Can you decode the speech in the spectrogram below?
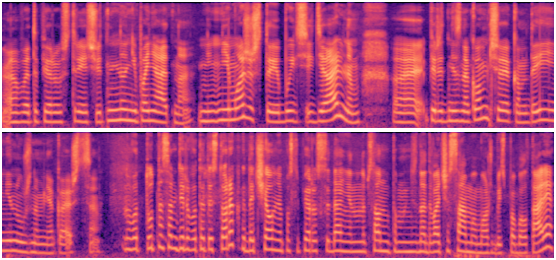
э, в эту первую встречу. Это, ну, непонятно. Не, не можешь ты быть идеальным э, перед незнакомым человеком, да и не нужно, мне кажется. Ну вот тут, на самом деле, вот эта история, когда чел мне после первого свидания ну, написал, ну там, не знаю, два часа мы, может быть, поболтали,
